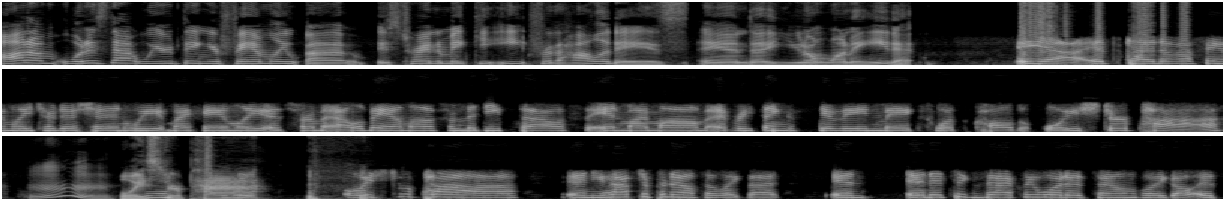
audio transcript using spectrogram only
Autumn, what is that weird thing your family uh, is trying to make you eat for the holidays and uh, you don't want to eat it? Yeah, it's kind of a family tradition. We, my family is from Alabama, from the deep south, and my mom every Thanksgiving makes what's called oyster pie. Oyster pie. oyster pie, and you have to pronounce it like that. And and it's exactly what it sounds like. It's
